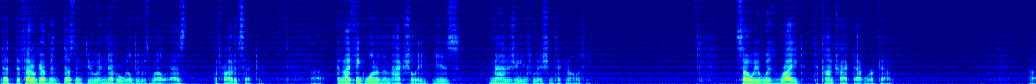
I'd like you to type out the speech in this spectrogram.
that the federal government doesn't do and never will do as well as the private sector. Uh, and I think one of them actually is managing information technology. So it was right to contract that work out. Uh,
